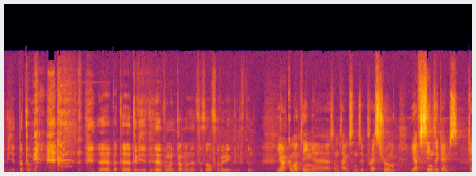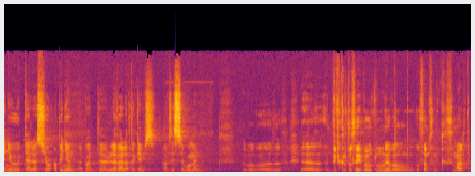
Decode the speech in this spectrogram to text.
to visit Batumi. Uh, but uh, to visit the women tournaments is also very interesting. You are commenting uh, sometimes in the press room. You have seen the games. Can you tell us your opinion about the level of the games of this uh, woman? Well, uh, uh, difficult to say about level something smart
